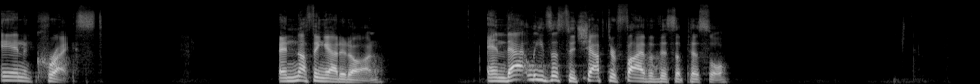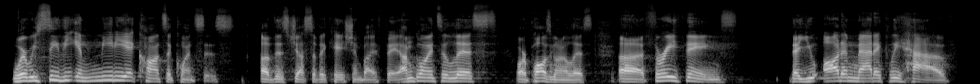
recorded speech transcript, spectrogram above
in Christ and nothing added on. And that leads us to chapter 5 of this epistle where we see the immediate consequences of this justification by faith. I'm going to list, or Paul's going to list, uh, three things that you automatically have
